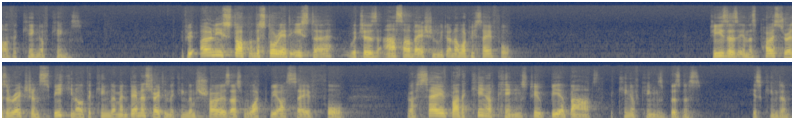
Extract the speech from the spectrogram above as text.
of the King of Kings. If we only stop the story at Easter, which is our salvation, we don't know what we save for. Jesus, in this post resurrection, speaking of the kingdom and demonstrating the kingdom, shows us what we are saved for. We are saved by the King of Kings to be about the King of Kings' business, his kingdom.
